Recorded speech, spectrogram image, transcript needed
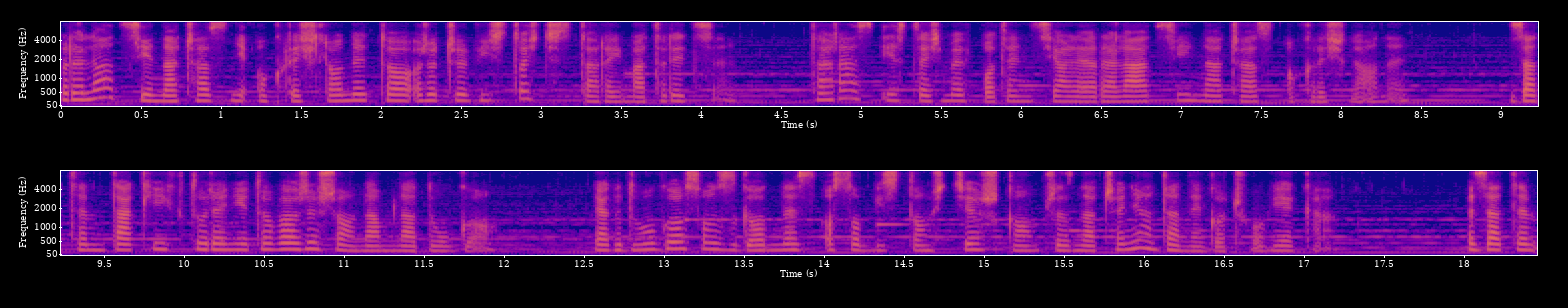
Relacje na czas nieokreślony to rzeczywistość starej matrycy. Teraz jesteśmy w potencjale relacji na czas określony, zatem takich, które nie towarzyszą nam na długo. Jak długo są zgodne z osobistą ścieżką przeznaczenia danego człowieka. Zatem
